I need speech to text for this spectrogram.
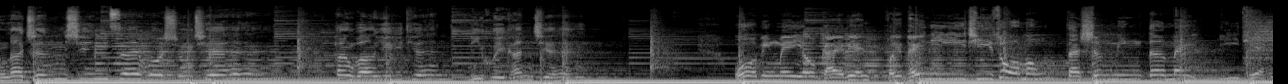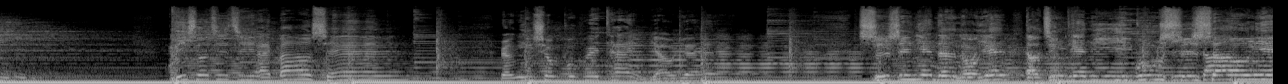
放了真心在我胸前，盼望一天你会看见。我并没有改变，会陪你一起做梦，在生命的每一天。你说自己爱冒险，让英雄不会太遥远。十几年的诺言，到今天你已不是少年。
